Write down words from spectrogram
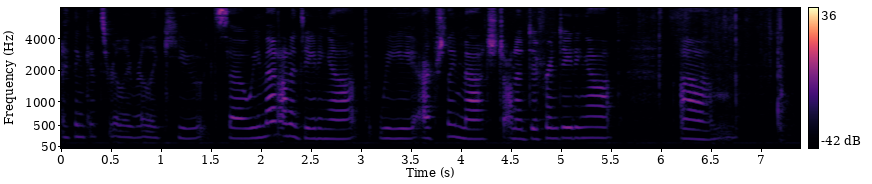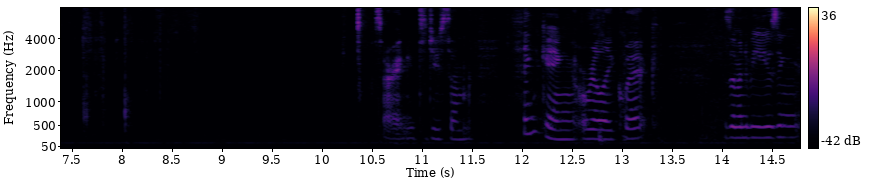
I think it's really, really cute. So we met on a dating app. We actually matched on a different dating app. Um, sorry, I need to do some thinking really quick because I'm going to be using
